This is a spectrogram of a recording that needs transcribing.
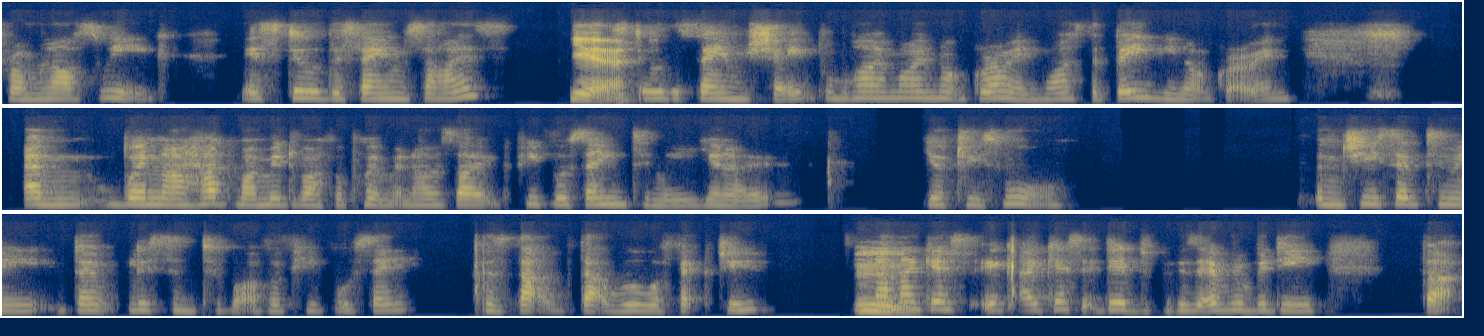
from last week. It's still the same size. Yeah, it's still the same shape. Why am I not growing? Why is the baby not growing?" And when I had my midwife appointment, I was like, people saying to me, you know, you're too small and she said to me, "Don't listen to what other people say because that that will affect you." Mm. And I guess it, I guess it did because everybody that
